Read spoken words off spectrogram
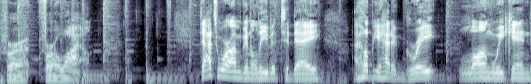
for for a while. That's where i'm going to leave it today i hope you had a great long weekend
